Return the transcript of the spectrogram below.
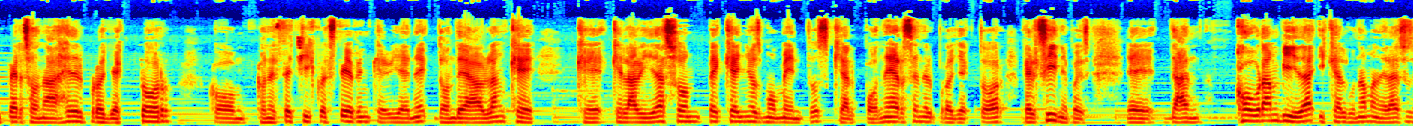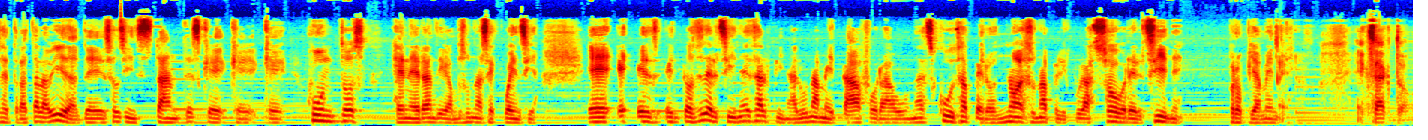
el personaje del proyector con, con, este chico Stephen que viene, donde hablan que, que, que, la vida son pequeños momentos que al ponerse en el proyector, el cine, pues, eh, dan, cobran vida y que de alguna manera de eso se trata la vida, de esos instantes que, que, juntos generan, digamos, una secuencia. Eh, eh es, entonces el cine es al final una metáfora, una excusa, pero no es una película sobre el cine propiamente. Exacto.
